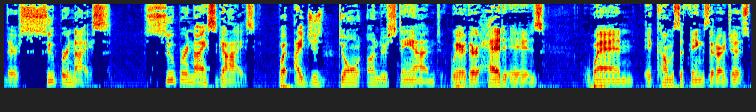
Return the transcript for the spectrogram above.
they're super nice, super nice guys, but I just don't understand where their head is when it comes to things that are just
